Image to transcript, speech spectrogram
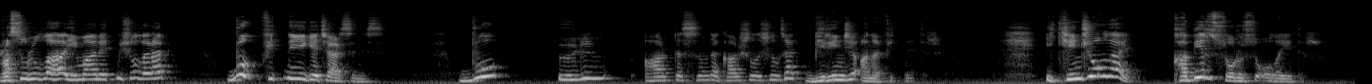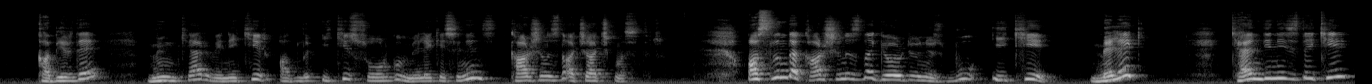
Resulullah'a iman etmiş olarak bu fitneyi geçersiniz. Bu ölüm arkasında karşılaşılacak birinci ana fitnedir. İkinci olay kabir sorusu olayıdır. Kabirde Münker ve Nekir adlı iki sorgu melekesinin karşınızda açığa çıkmasıdır. Aslında karşınızda gördüğünüz bu iki melek kendinizdeki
